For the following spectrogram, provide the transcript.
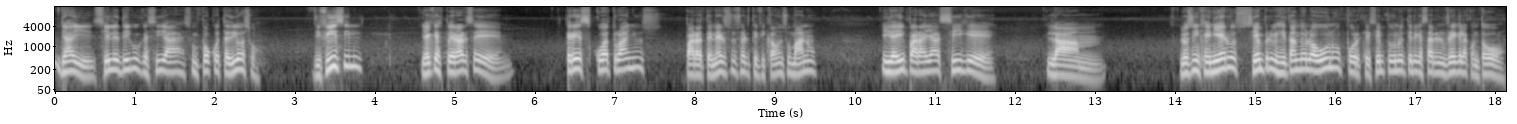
ya y sí les digo que sí, es un poco tedioso, difícil y hay que esperarse tres, cuatro años para tener su certificado en su mano y de ahí para allá sigue la, los ingenieros siempre visitándolo a uno porque siempre uno tiene que estar en regla con todo.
